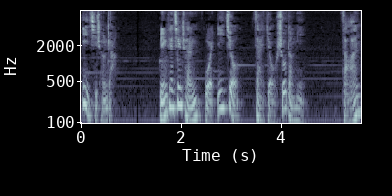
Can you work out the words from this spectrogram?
一起成长。明天清晨，我依旧在有书等你。早安。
